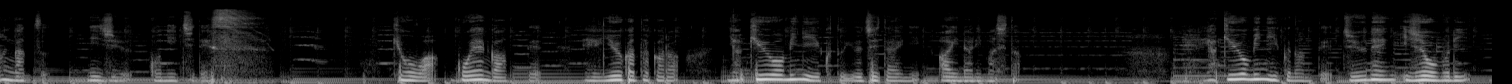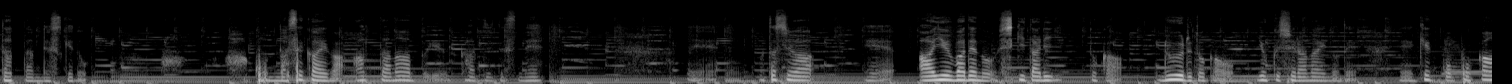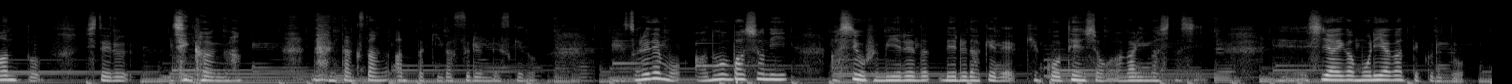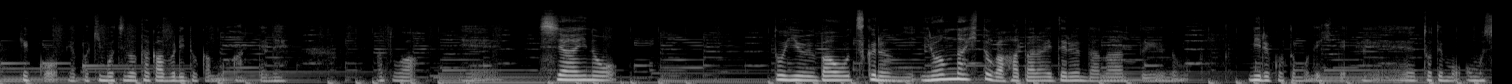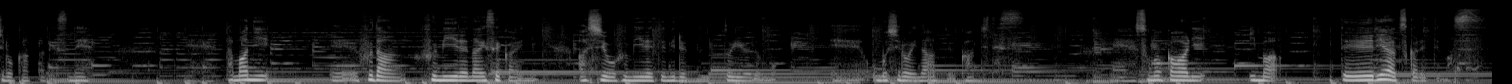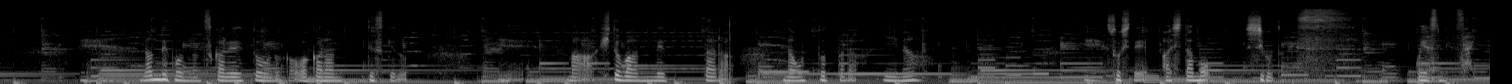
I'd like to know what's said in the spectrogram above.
3月25日です。今日はご縁があって、えー、夕方から野球を見に行くという事態に相なりました、野球を見に行くなんて10年以上ぶりだったんですけどこんな世界があったなという感じですね、えー、私は、えああいう場でのしきたりとかルールとかをよく知らないので、えー、結構ポカーンとしてる時間が たくさんあった気がするんですけど、えそれでもあの場所に足を踏み入れるだけで結構テンション上がりましたし、えー、試合が盛り上がってくると結構やっぱ気持ちの高ぶりとかもあってね。あとは、えー、試合のという場を作るのにいろんな人が働いてるんだなというのも見ることもできて、えー、とても面白かったですね。えー、たまに、えー、普段踏み入れない世界に足を踏み入れてみるというのも、えー、面白いなという感じです。えー、その代わり今でりゃ疲れてます。えー、なんでこんな疲れとうのかわからんですけど、えー、まあ一晩寝たら治っとったらいいな、えー、そして明日も仕事です。おやすみなさい。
